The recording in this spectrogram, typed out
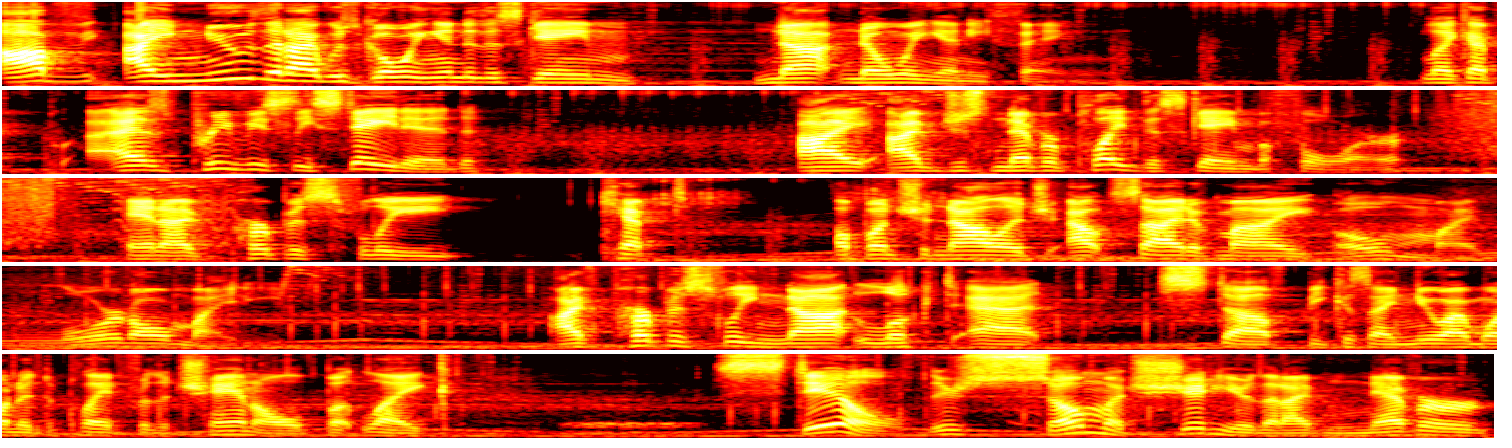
I knew that I was going into this game not knowing anything. Like, I, as previously stated, I, I've just never played this game before. And I've purposefully kept a bunch of knowledge outside of my... Oh my lord almighty. I've purposefully not looked at stuff because I knew I wanted to play it for the channel, but like... Still, there's so much shit here that I've never...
